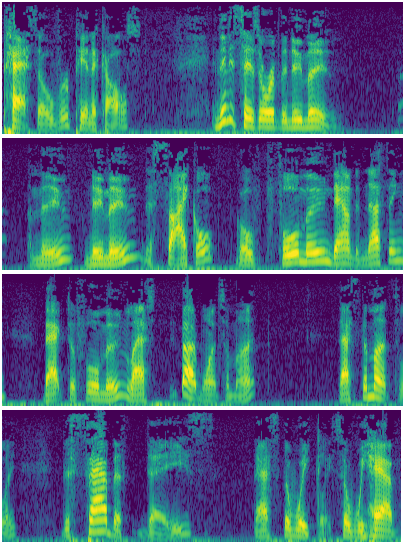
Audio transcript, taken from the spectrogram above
Passover, Pentecost. And then it says, or of the new moon. A moon, new moon, the cycle, go full moon down to nothing, back to full moon, last about once a month. That's the monthly. The Sabbath days, That's the weekly. So we have,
